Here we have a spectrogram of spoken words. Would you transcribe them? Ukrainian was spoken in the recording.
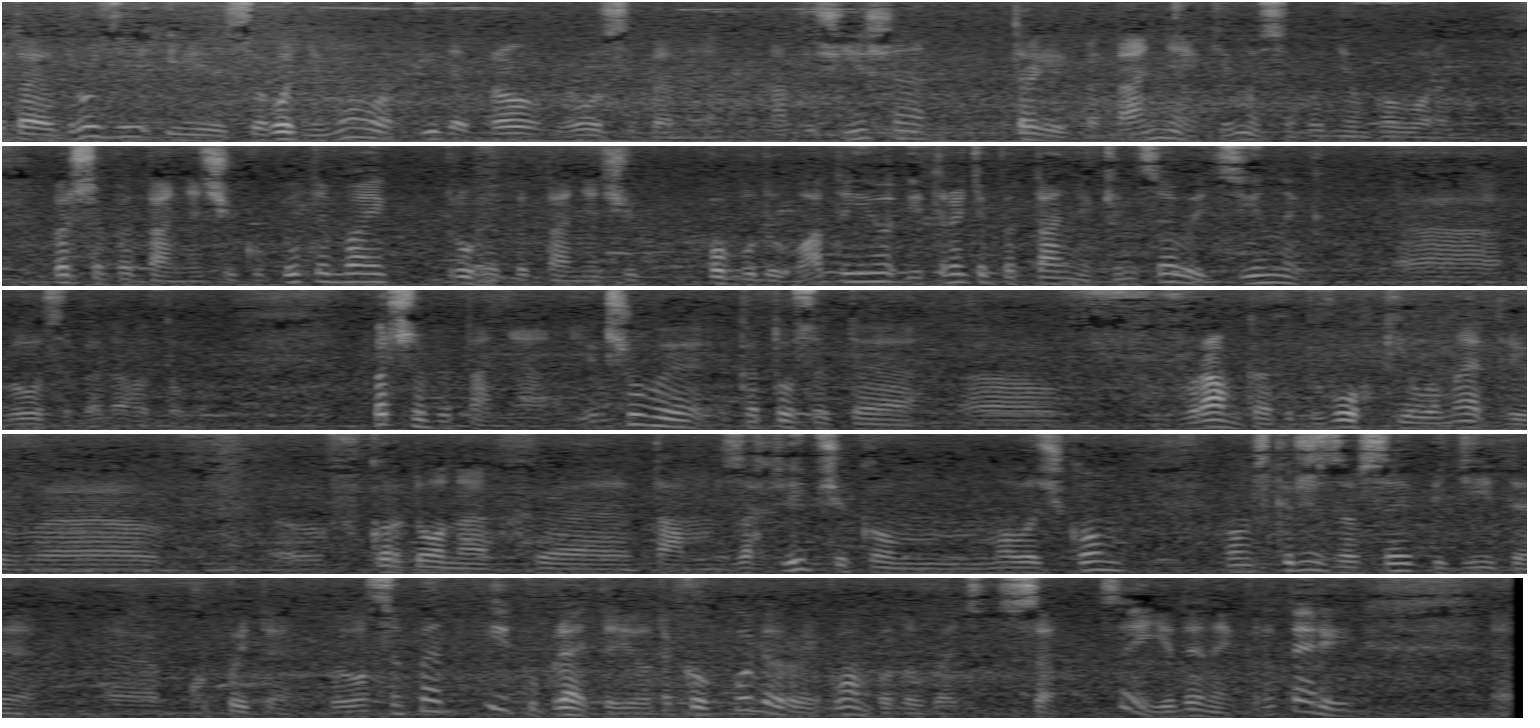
Вітаю, друзі! І сьогодні мова піде про велосипеди, а точніше три питання, які ми сьогодні обговоримо. Перше питання: чи купити байк, друге питання, чи побудувати його, і третє питання кінцевий цінник е, велосипеда готового. Перше питання. Якщо ви катосите е, в- рамках двох кілометрів е, в кордонах е, там за хлібчиком, молочком, вам скоріш за все підійде е, купити велосипед і купляйте його такого кольору, як вам подобається. Все. Це єдиний критерій. Е,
